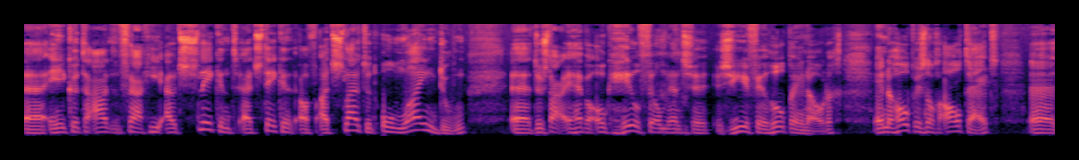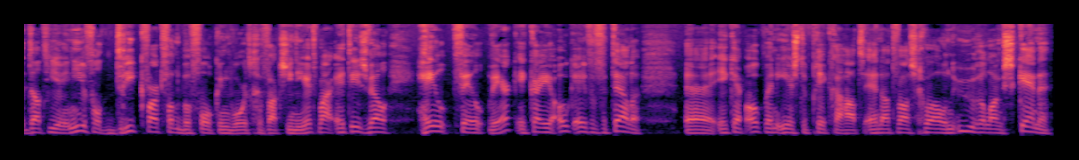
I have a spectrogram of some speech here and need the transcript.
en je kunt de vraag hier uitstekend, uitstekend of uitsluitend online doen. Dus daar hebben ook heel veel mensen zeer veel hulp mee nodig. En de hoop is nog altijd dat hier in ieder geval driekwart van de bevolking wordt gevaccineerd. Maar het is wel heel veel werk. Ik kan je ook even vertellen. Uh, ik heb ook mijn eerste prik gehad. En dat was gewoon urenlang scannen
